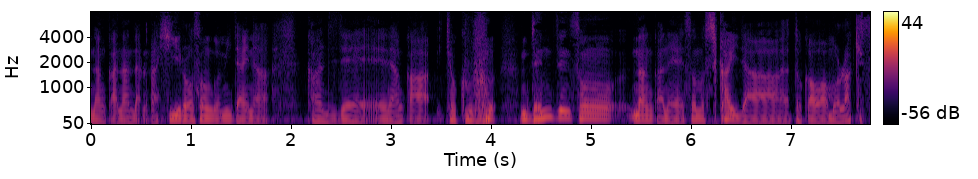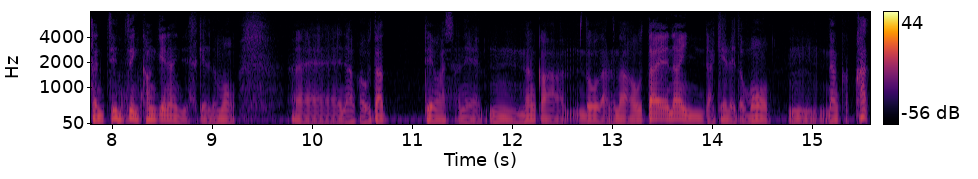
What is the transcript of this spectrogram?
なんかなんだろうな、ヒーローソングみたいな感じでえ、なんか曲、全然その、なんかね、そのスカイダーとかはもうラキスさんに全然関係ないんですけれども、えー、なんか歌ってましたね。うん、なんか、どうだろうな、歌えないんだけれども、うん、なんかか、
